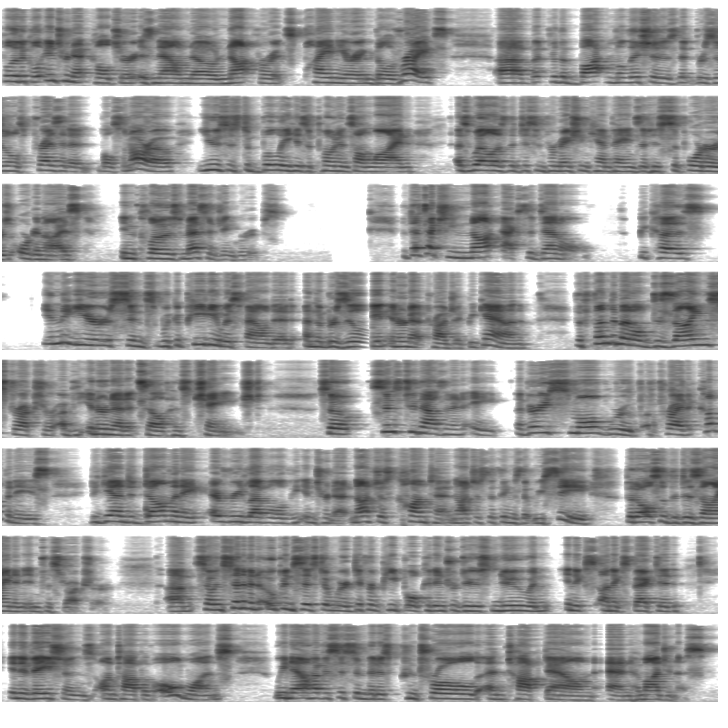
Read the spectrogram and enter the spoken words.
political internet culture is now known not for its pioneering Bill of Rights, uh, but for the bot militias that Brazil's president, Bolsonaro, uses to bully his opponents online, as well as the disinformation campaigns that his supporters organize in closed messaging groups. But that's actually not accidental because in the years since Wikipedia was founded and the Brazilian Internet Project began, the fundamental design structure of the Internet itself has changed. So since 2008, a very small group of private companies began to dominate every level of the internet, not just content, not just the things that we see, but also the design and infrastructure. Um, so instead of an open system where different people could introduce new and inex- unexpected innovations on top of old ones, we now have a system that is controlled and top-down and homogenous.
